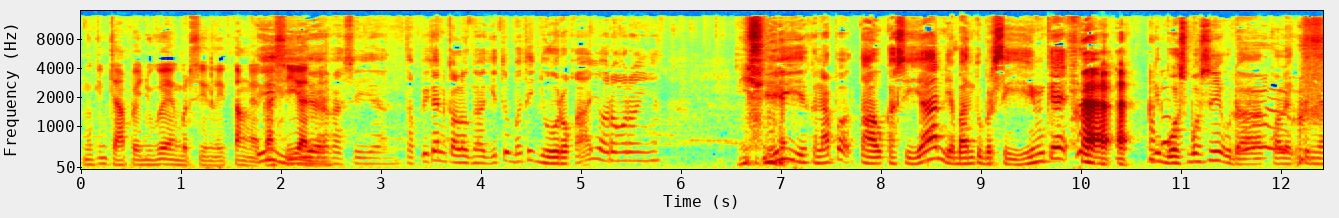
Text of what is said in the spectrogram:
mungkin capek juga yang bersihin litang ya kasihan iya, ya kasihan. Tapi kan kalau nggak gitu berarti jorok aja orang-orangnya. iya, kenapa tahu kasihan ya bantu bersihin kek. Ini bos-bos nih udah kolektornya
